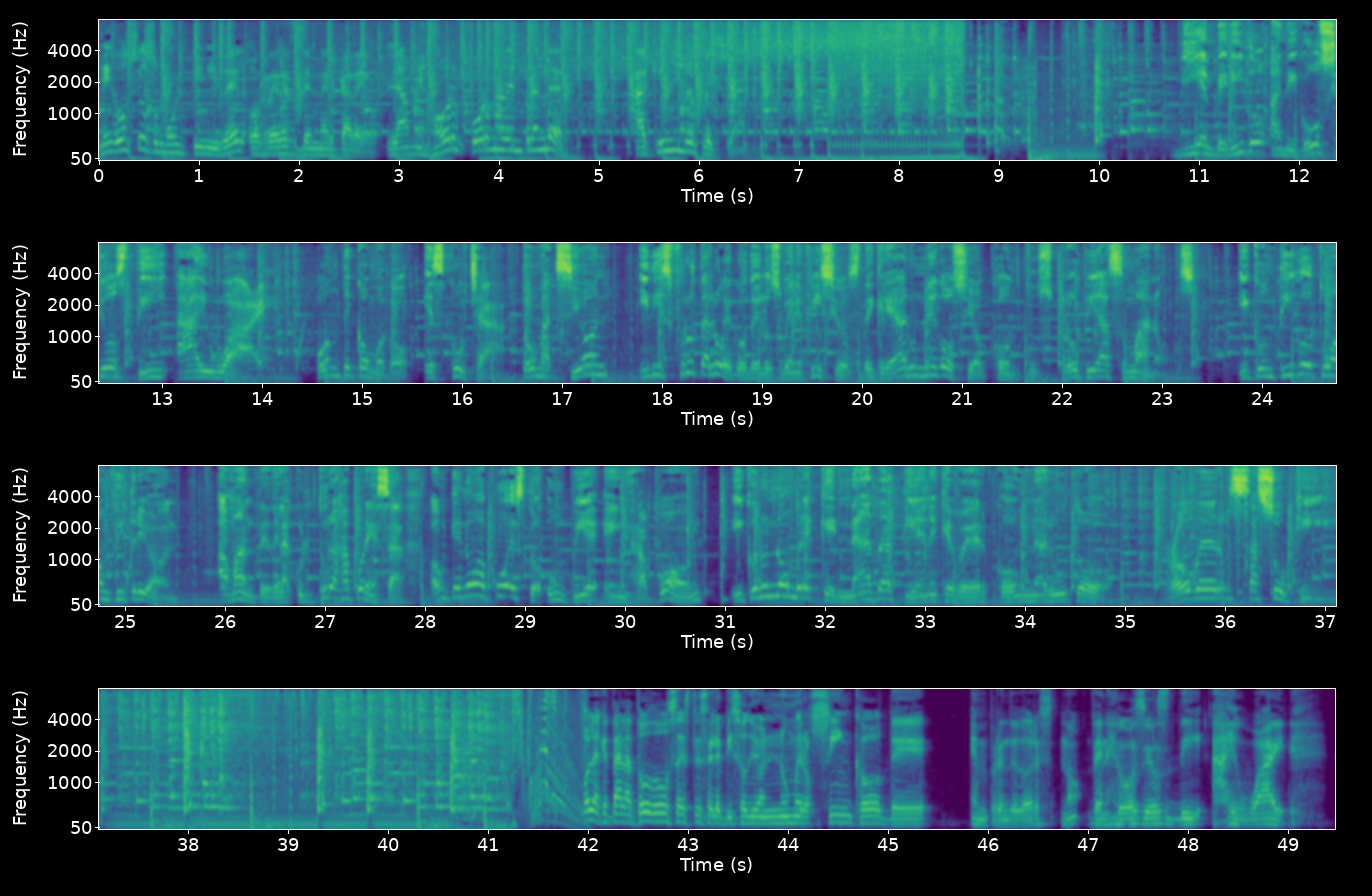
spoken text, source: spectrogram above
Negocios multinivel o redes de mercadeo. ¿La mejor forma de emprender? Aquí mi reflexión. Bienvenido a Negocios DIY. Ponte cómodo, escucha, toma acción y disfruta luego de los beneficios de crear un negocio con tus propias manos. Y contigo tu anfitrión, amante de la cultura japonesa, aunque no ha puesto un pie en Japón, y con un nombre que nada tiene que ver con Naruto, Robert Sasuke. Hola, ¿qué tal a todos? Este es el episodio número 5 de Emprendedores, no, de negocios DIY.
